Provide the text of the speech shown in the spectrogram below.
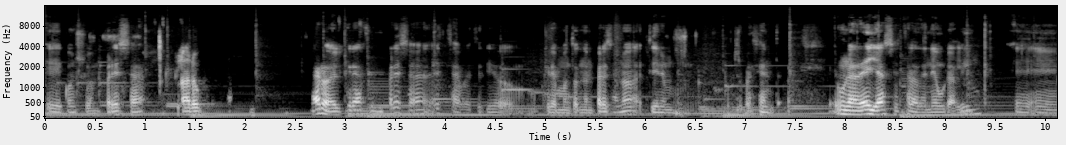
eh, con su empresa, claro Claro, él crea su empresa, esta, este tío crea un montón de empresas, ¿no? Tiene presente. Una de ellas, esta la de Neuralink, eh,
